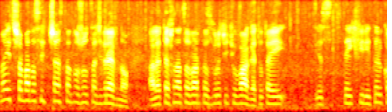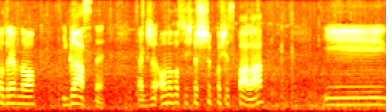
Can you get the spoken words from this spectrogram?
No i trzeba dosyć często dorzucać drewno, ale też na co warto zwrócić uwagę, tutaj jest w tej chwili tylko drewno iglaste, także ono dosyć też szybko się spala i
